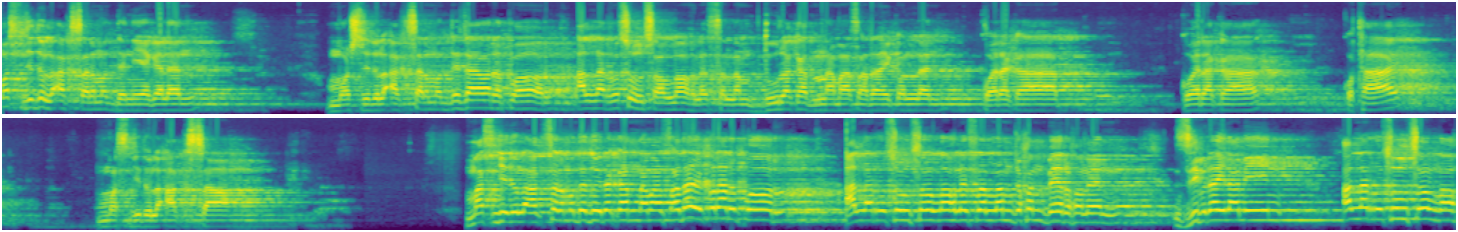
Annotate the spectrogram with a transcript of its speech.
মসজিদুল আকসার মধ্যে নিয়ে গেলেন। মসজিদুল আকসার মধ্যে যাওয়ার পর আল্লাহ রসুল সাল্লাহ দু রাকাত নামাজ আদায় করলেন। কয় রাকাত? কয় রাকাত? কোথায়? মসজিদুল আকসা। মসজিদুল আকসার মধ্যে দুই রাকাত নামাজ আদায় করার পর আল্লাহ রসুল সাল্লাহ সাল্লাম যখন বের হলেন, জিব্রাইল আমিন আল্লাহ রসুল সাল্লাহ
